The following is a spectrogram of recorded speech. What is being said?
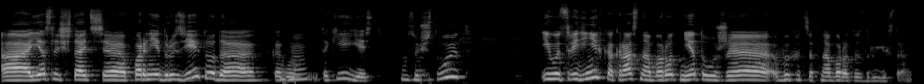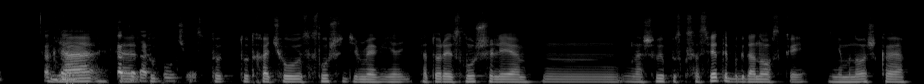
а если считать э, парней-друзей, то да, как бы такие есть, существуют. И вот среди них как раз наоборот нету уже выходцев наоборот из других стран. Как-то, Я как-то это, так тут, получилось. тут, тут хочу со слушателями, которые слушали наш выпуск со Светой Богдановской, немножко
